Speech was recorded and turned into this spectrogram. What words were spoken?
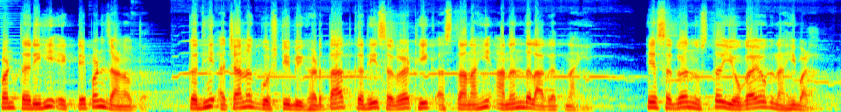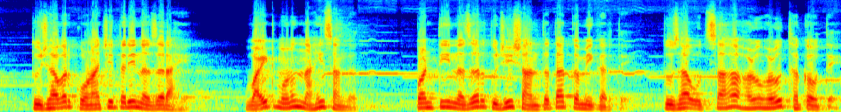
पण तरीही एकटे पण जाणवतं. कधी अचानक गोष्टी बिघडतात कधी सगळं ठीक असतानाही आनंद लागत नाही. हे सगळं नुसतं योगायोग नाही बाळा. तुझ्यावर कोणाची तरी नजर आहे. वाईट म्हणून नाही सांगत. पण ती नजर तुझी शांतता कमी करते. तुझा उत्साह हळूहळू थकवते.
